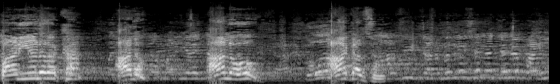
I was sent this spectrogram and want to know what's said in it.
ਪਾਣੀਆਂ ਦਾ ਰੱਖਾ ਆ ਲਓ ਆ ਲਓ ਆ ਗੱਲ ਸੁਣ ਅਸੀਂ ਟਰਮੀਨੇਸ਼ਨ ਹੈ ਜਿਹੜੇ ਪਾਣੀ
